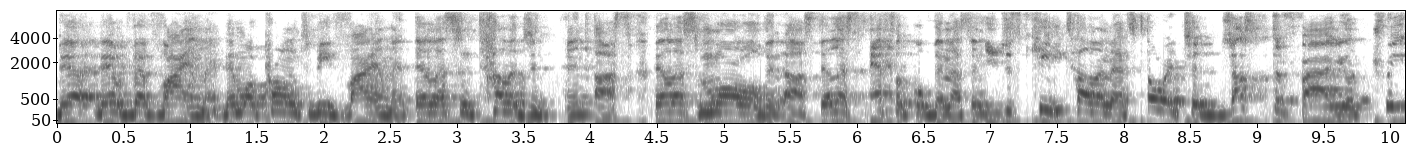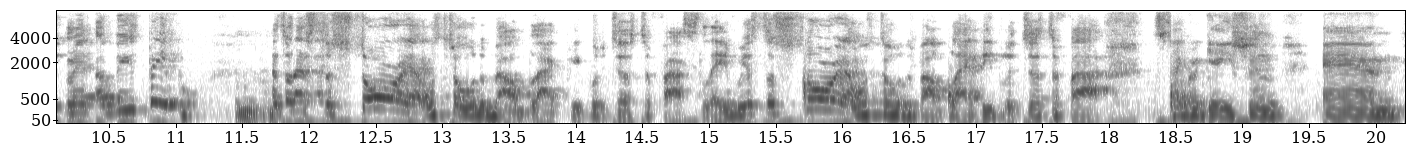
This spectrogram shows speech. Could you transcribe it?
They're, they're, they're violent. They're more prone to be violent. They're less intelligent than us. They're less moral than us. They're less ethical than us. And you just keep telling that story to justify your treatment of these people. And so that's the story that was told about black people to justify slavery. It's the story that was told about black people to justify segregation and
